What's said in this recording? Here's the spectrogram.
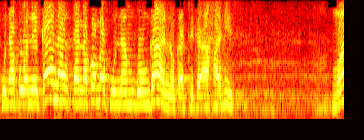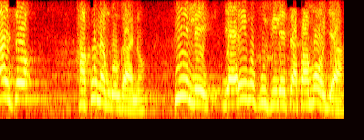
kunapoonekana kana kwamba kuna mgongano katika ahadithi mwanzo hakuna mgongano. Pili jaribu kuzileta pamoja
